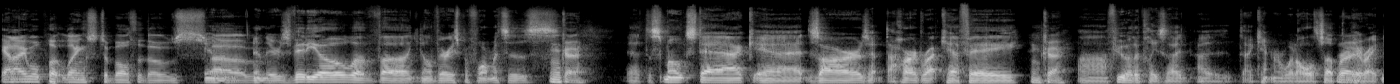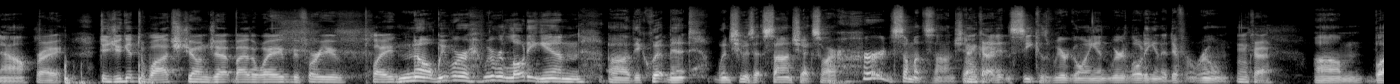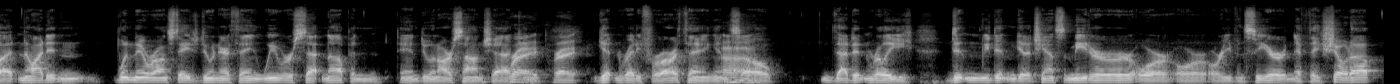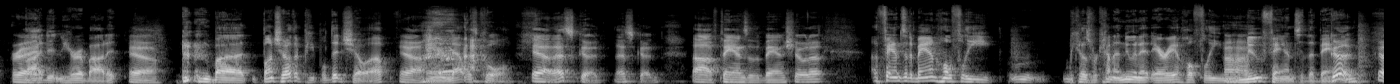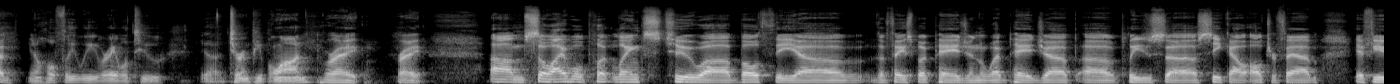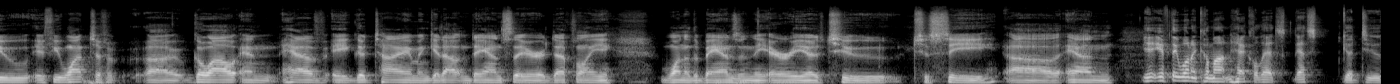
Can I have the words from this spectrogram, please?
And i will put links to both of those And, uh, and there's video of uh, you know various performances. Okay at the Smokestack, at Czars, at the Hard Rock Cafe, okay uh, a few other places. I, I I can't remember what all is up Right. there right now. right did you get to watch joan jett by the way before you played No, we were we were loading in uh, the equipment when she was at soundcheck, so I heard some of the soundcheck. Okay. I didn't see because we were going in, we were loading in a different room. okay Um, But no, I didn't. When they were on stage doing their thing, we were setting up and and doing our sound check, right right getting ready for our thing, and so. I didn't really didn't we didn't get a chance to meet her or or or even see her, and if they showed up, Right. I didn't hear about it. yeah But a bunch of other people did show up, Yeah. and that was cool. yeah that's good that's good uh, fans of the band showed up Uh, fans of the band, hopefully, mm, because we're kind of new in that area, hopefully new fans of the band. Uh-huh. good good You know, hopefully we were able to uh, turn people on. Right, right. Um, so I will put links to uh, both the uh, the Facebook page and the web page up. Uh, please uh, seek out Ultrafab if you if you want to uh, go out and have a good time and get out and dance. They are definitely one of the bands in the area to to see. Uh, and If they want to come out and heckle, that's that's good too.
